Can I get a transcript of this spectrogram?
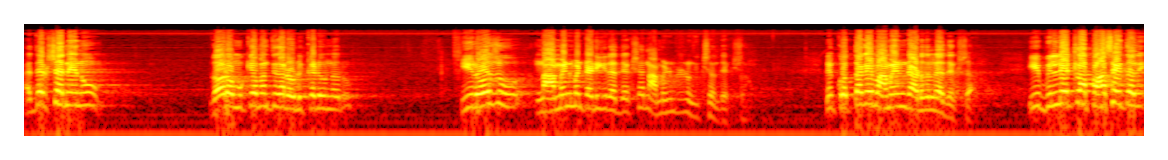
అధ్యక్ష నేను గౌరవ ముఖ్యమంత్రి గారు ఇక్కడే ఉన్నారు. ఈరోజు నా అమెండ్మెంట్ అడిగిన అధ్యక్ష నా అమెండ్మెంట్ ఇచ్చిన అధ్యక్ష. నేను కొత్తగా మా అమెండ్మెంట్ అడగలేదు అధ్యక్ష. ఈ బిల్లు ఎట్లా పాస్ అవుతుంది?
